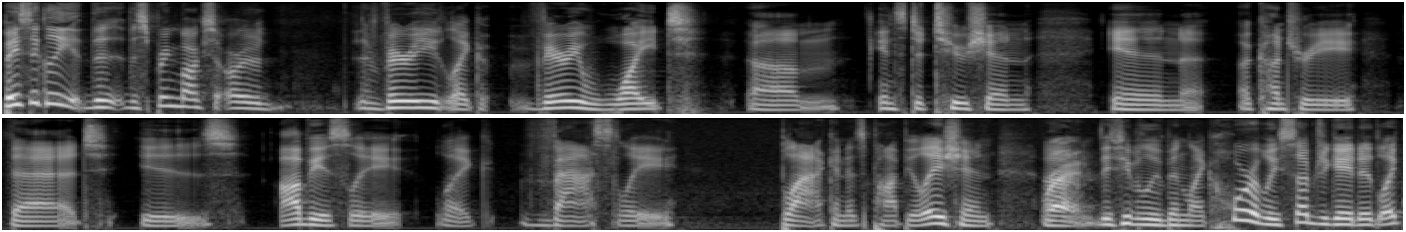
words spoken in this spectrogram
basically the the Springboks are very like very white um, institution in a country that is obviously like vastly black in its population. Um, Right. these people who've been like horribly subjugated, like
